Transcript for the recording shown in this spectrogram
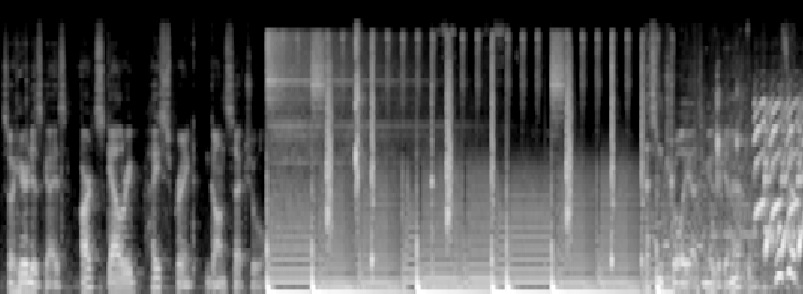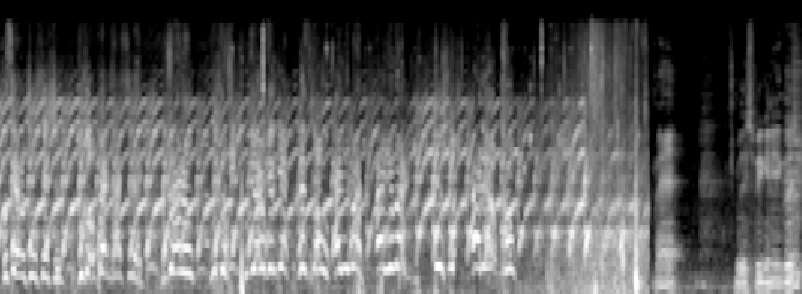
So here it is, guys. Arts gallery heist prank gone sexual. That's some trolly ass music, isn't it? What's up? What's down on Troll Station? We got a bank heist today. You got on? Let's go. We got to get. Let's go. Hey, you man. Hey, you man. Push me. Hey, now, come. Right? Really speaking English?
